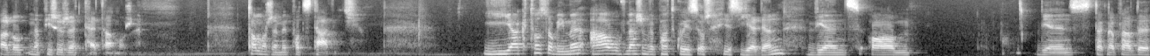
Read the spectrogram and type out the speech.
Albo napiszę, że teta może. To możemy podstawić. Jak to zrobimy? A w naszym wypadku jest, jest 1, więc, um, więc tak naprawdę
